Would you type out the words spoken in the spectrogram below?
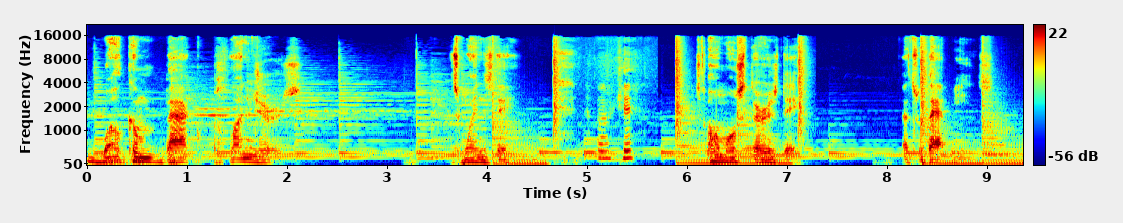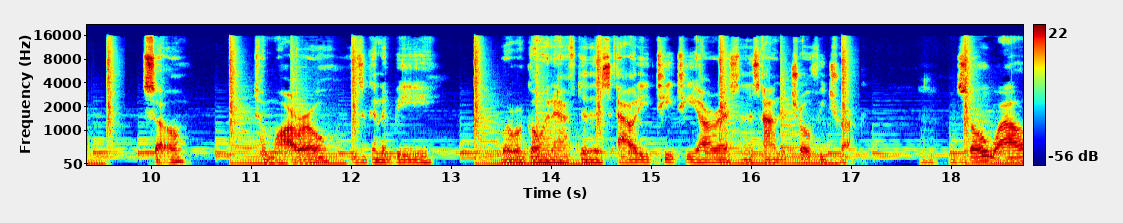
Welcome back, plungers. It's Wednesday. Okay. It's almost Thursday. That's what that means. So, tomorrow is going to be where we're going after this Audi TTRS and this Honda Trophy truck. So, while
